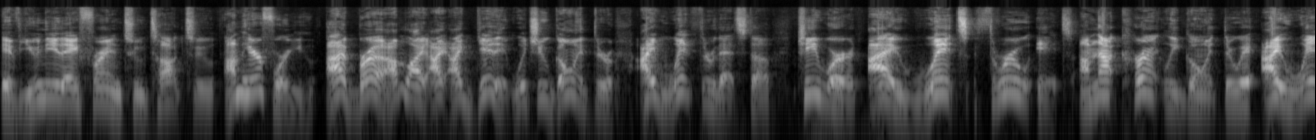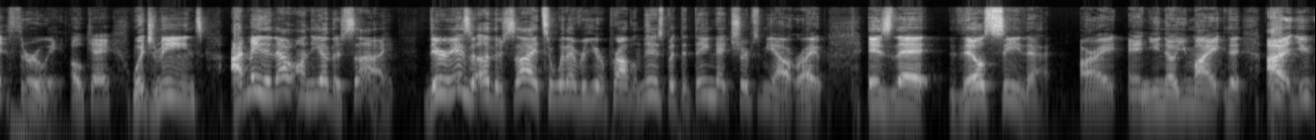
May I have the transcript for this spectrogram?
if you need a friend to talk to, I'm here for you. I, bruh, I'm like, I, I get it. What you going through? I went through that stuff. Keyword, I went through it. I'm not currently going through it. I went through it. Okay, which means I made it out on the other side. There is a other side to whatever your problem is, but the thing that trips me out, right, is that they'll see that all right, and you know you might, I you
